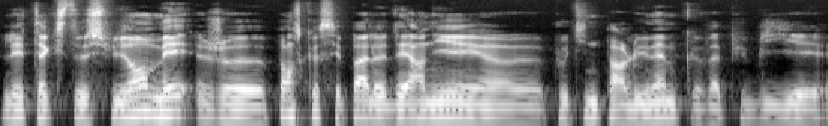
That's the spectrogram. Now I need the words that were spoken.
les textes suivants, mais je pense que c'est pas le dernier euh, Poutine par lui-même que va publier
